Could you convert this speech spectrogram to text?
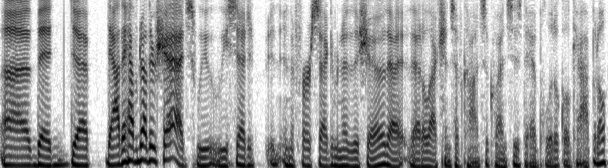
Uh, but uh, now they have another chance. We we said in, in the first segment of the show that that elections have consequences. They have political capital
